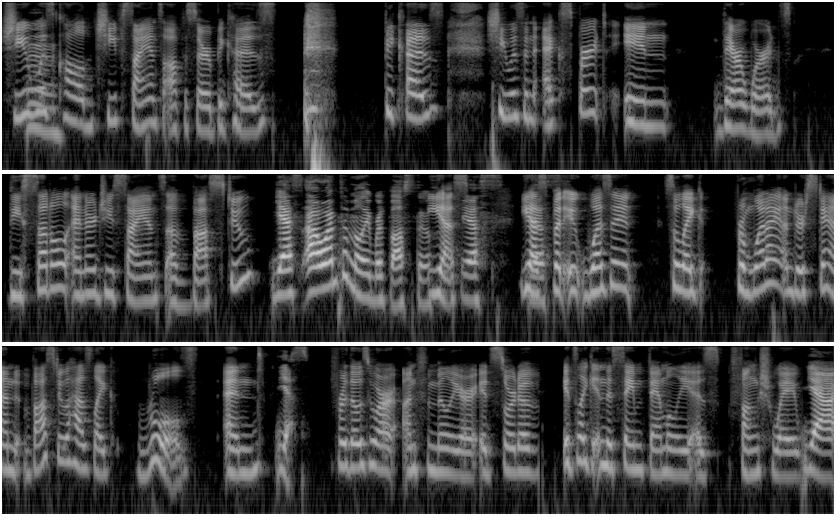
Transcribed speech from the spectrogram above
She was Mm. called Chief Science Officer because because she was an expert in their words, the subtle energy science of Vastu. yes. Oh, I'm familiar with Vastu. Yes. Yes. Yes, but it wasn't so like from what I understand, Vastu has like rules and yes. for those who are unfamiliar, it's sort of it's like in the same family as feng shui. Yeah.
